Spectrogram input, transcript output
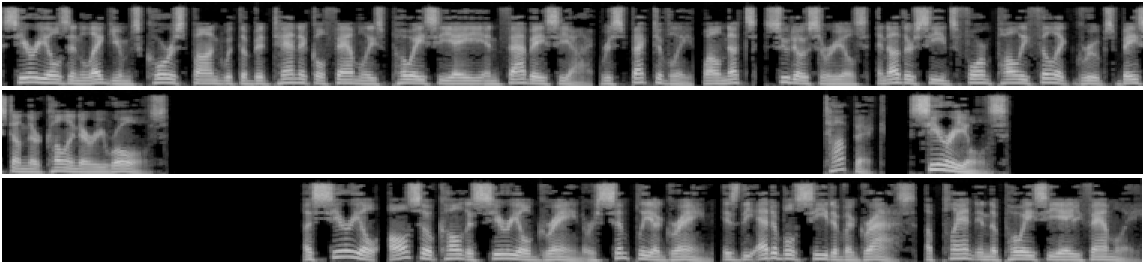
Cereals and legumes correspond with the botanical families Poaceae and Fabaceae, respectively, while nuts, pseudocereals, and other seeds form polyphyletic groups based on their culinary roles. Cereals A cereal, also called a cereal grain or simply a grain, is the edible seed of a grass, a plant in the Poaceae family.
